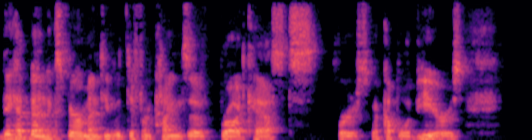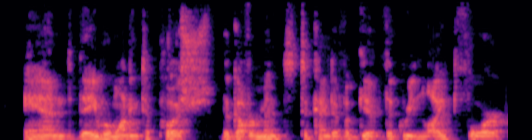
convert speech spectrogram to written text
they had been experimenting with different kinds of broadcasts for a couple of years. And they were wanting to push the government to kind of give the green light for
